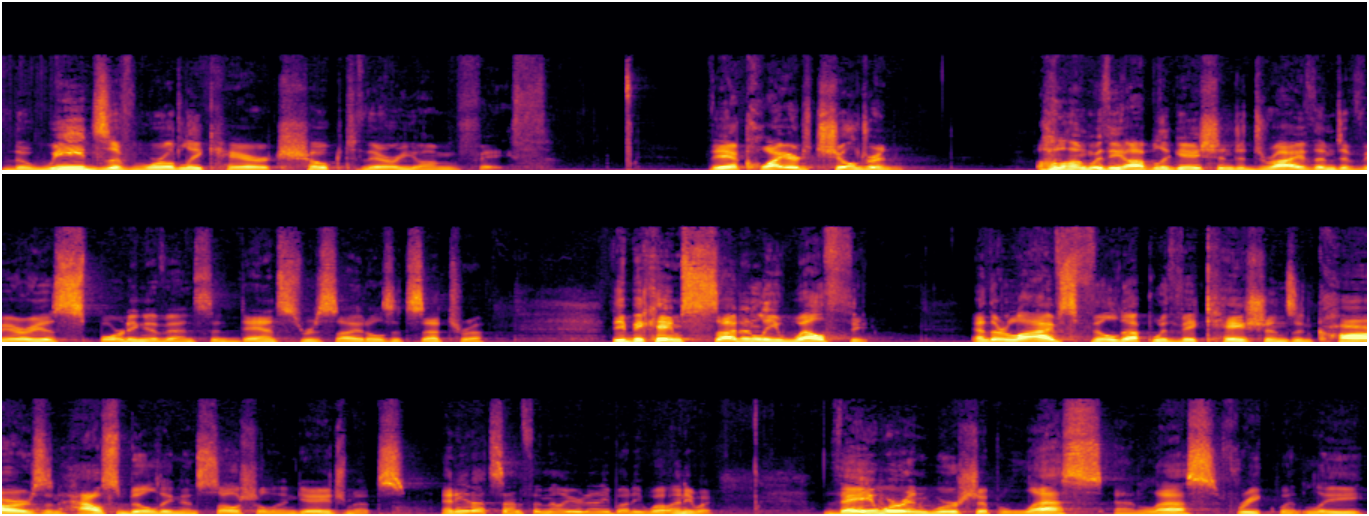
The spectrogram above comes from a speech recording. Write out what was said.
the weeds of worldly care choked their young faith. They acquired children, along with the obligation to drive them to various sporting events and dance recitals, etc. They became suddenly wealthy, and their lives filled up with vacations and cars and house building and social engagements. Any of that sound familiar to anybody? Well, anyway, they were in worship less and less frequently,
